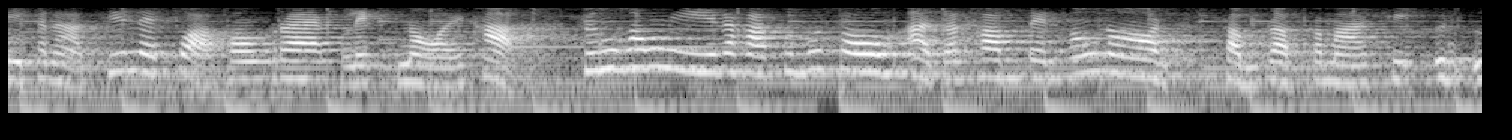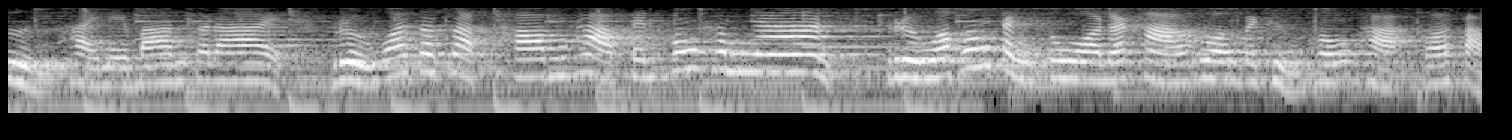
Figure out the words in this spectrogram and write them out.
มีขนาดที่เล็กกว่าห้องแรกเล็กน้อยค่ะ ซึ่งห้องนี้นะคะคุณผู้ชมอาจจะทำเป็นห้องนอนสำหรับสมาชิกอื่น ๆ ภายในบ้านก็ได้ หรือว่าจะจัดทำค่ะเป็นห้องทำงาน หรือว่าห้องแต่งตัวนะคะ รวมไปถึงห้องพักก็สา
